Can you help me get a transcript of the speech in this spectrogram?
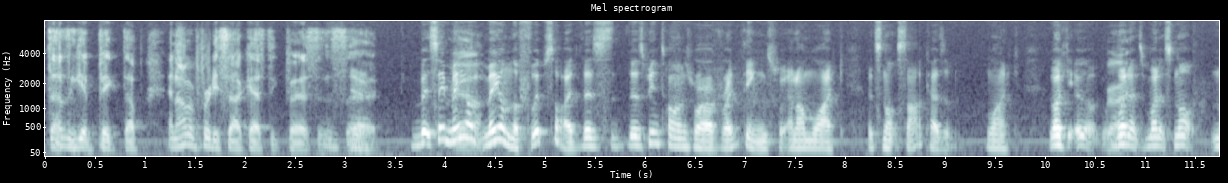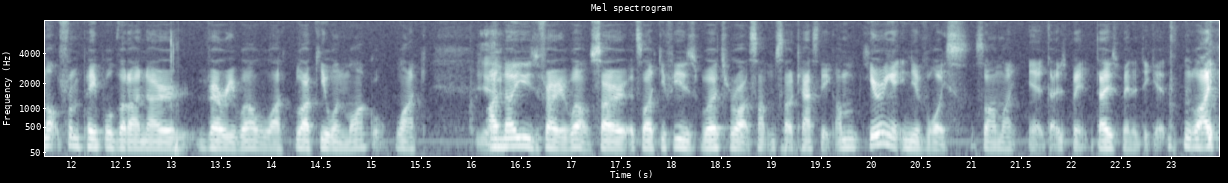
doesn't get picked up, and I'm a pretty sarcastic person, so Yeah. But see, me Yeah. on me on the flip side, there's there's been times where I've read things and I'm like, it's not sarcasm. Like like uh, when it's when it's not not from people that I know very well, like like you and Michael. Like yeah. I know you very well, so it's like if you were to write something sarcastic, I'm hearing it in your voice, so I'm like, yeah, Dave's been Dave's been a dickhead, like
